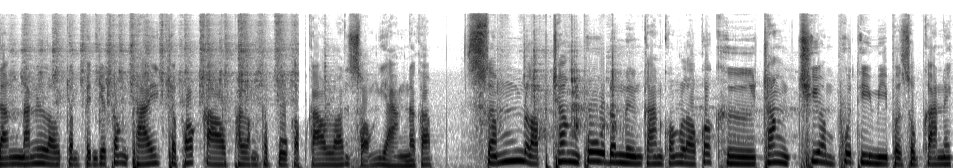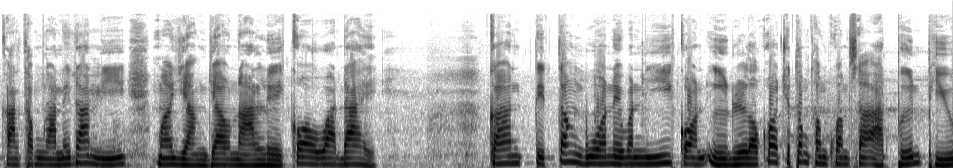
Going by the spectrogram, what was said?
ดังนั้นเราจำเป็นจะต้องใช้เฉพาะกาวพลังตะปูกับกาวร้อนสองอย่างนะครับสำหรับช่างผู้ดำเนินการของเราก็คือช่างเชื่อมผู้ที่มีประสบการณ์ในการทำงานในด้านนี้ มาอย่างยาวนานเลยก็ว่าได้ การติดตั้งบัวในวันนี้ก่อนอื่น เราก็จะต้องทำความสะอาดพื้นผิว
